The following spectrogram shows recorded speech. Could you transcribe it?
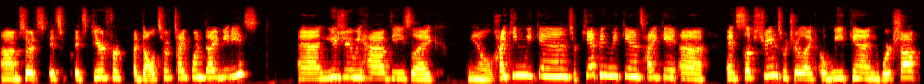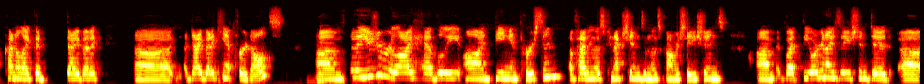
Um so it's it's it's geared for adults with type 1 diabetes. And usually we have these like you know hiking weekends or camping weekends hiking uh, and slipstreams which are like a weekend workshop kind of like a diabetic uh, a diabetic camp for adults. Mm-hmm. um, so they usually rely heavily on being in person of having those connections and those conversations. Um, but the organization did uh,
